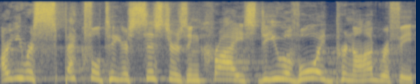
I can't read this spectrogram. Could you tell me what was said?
Are you respectful to your sisters in Christ? Do you avoid pornography?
